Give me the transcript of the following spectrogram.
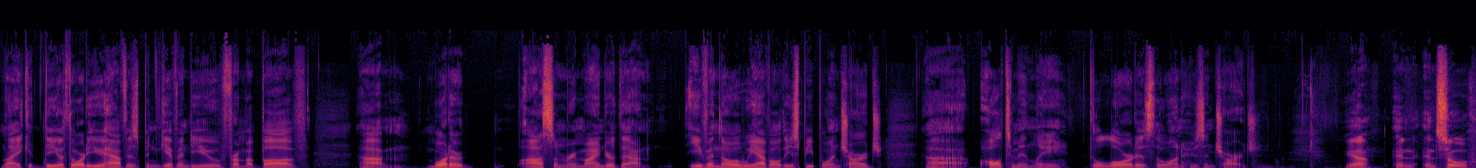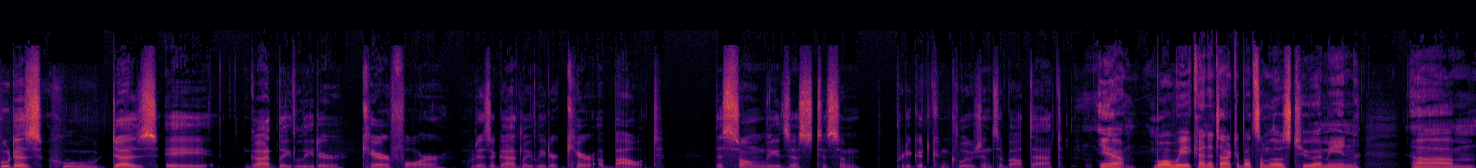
Like the authority you have has been given to you from above." Um, what a awesome reminder that even though we have all these people in charge, uh, ultimately the Lord is the one who's in charge. Yeah, and and so who does who does a godly leader care for? Who does a godly leader care about? This psalm leads us to some pretty good conclusions about that. Yeah. Well, we kind of talked about some of those too. I mean, um,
